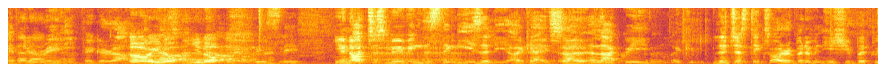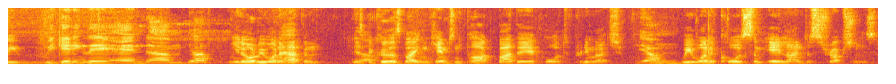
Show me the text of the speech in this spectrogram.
have that to idea. really figure out. Oh, you know, Yeah, you know. yeah, obviously. You're not just moving this thing easily. Okay, so uh, like we, Like, logistics are a bit of an issue, but we, we're getting there, and um, yeah, you know what we want to happen? Is Yeah. because it's by in Kempton Park, by the airport, pretty much. yeah. Mm. We want to cause some airline disruptions.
